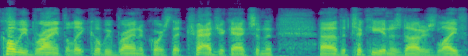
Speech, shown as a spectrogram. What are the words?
Kobe Bryant, the late Kobe Bryant, of course, that tragic accident uh, that took he and his daughter's life.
